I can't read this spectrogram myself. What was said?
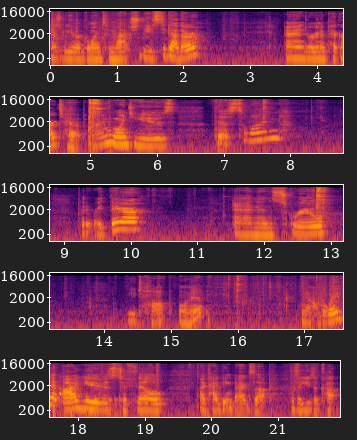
is we are going to match these together and we're going to pick our tip. I'm going to use this one, put it right there, and then screw the top on it. Now, the way that I use to fill my piping bags up is I use a cup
